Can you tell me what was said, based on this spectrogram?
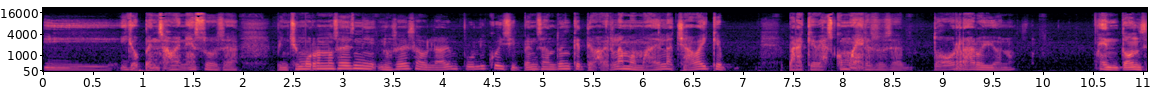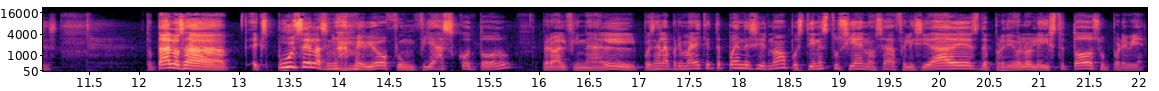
y, yo pensaba en eso. O sea, pinche morro, no sabes ni no sabes hablar en público y sí pensando en que te va a ver la mamá de la chava y que para que veas cómo eres. O sea, todo raro yo, ¿no? Entonces, total, o sea, expuse, la señora me vio, fue un fiasco todo. Pero al final, pues en la primaria, ¿qué te pueden decir? No, pues tienes tu 100, o sea, felicidades, de perdido lo leíste todo súper bien.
